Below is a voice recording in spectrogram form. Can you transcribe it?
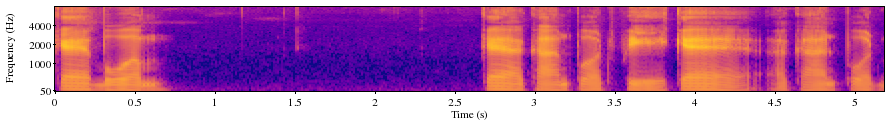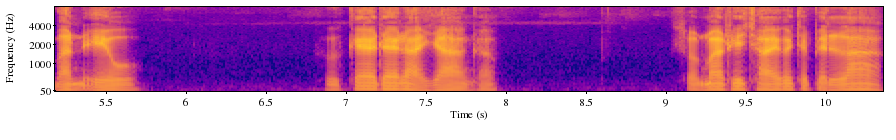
แก้บวม แก้อาการปวดฝีแก้อาการปวดบั้นเอว คือแก้ได้หลายอย่างครับ ส่วนมากที่ใช้ก็จะเป็นราก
